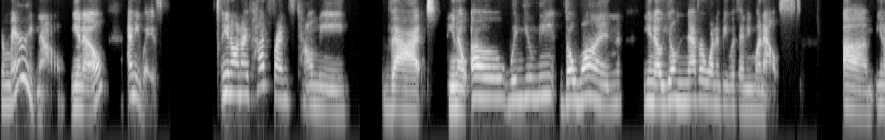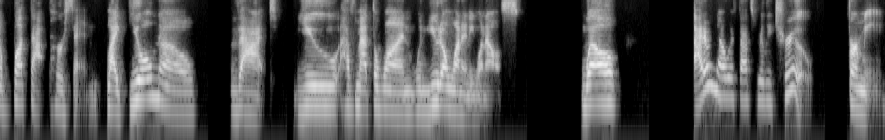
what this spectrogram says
you're married now, you know? Anyways, you know, and I've had friends tell me that, you know, oh, when you meet the one, you know, you'll never want to be with anyone else. Um, you know, but that person, like you'll know that you have met the one when you don't want anyone else. Well, I don't know if that's really true for me.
